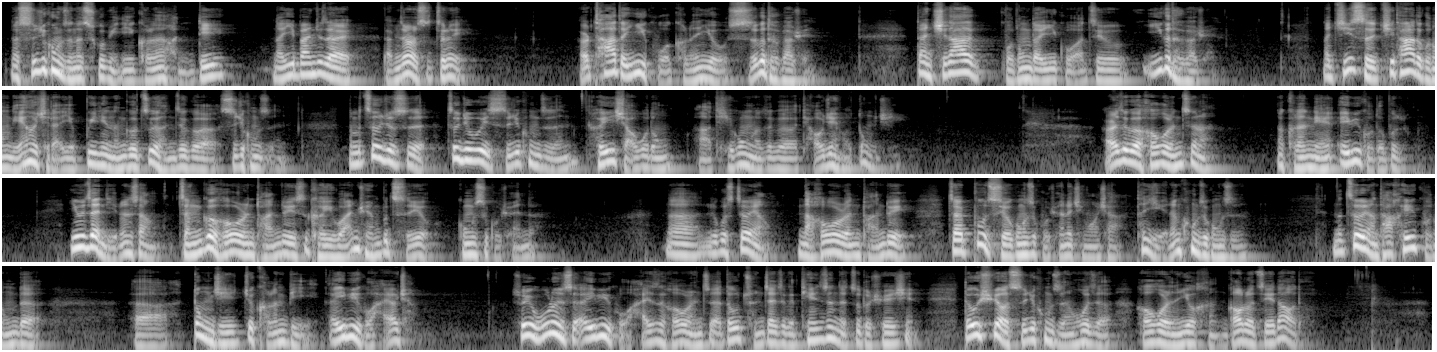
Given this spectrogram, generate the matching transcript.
那实际控制人的持股比例可能很低，那一般就在百分之二十之内。而他的一股可能有十个投票权，但其他的股东的一股只有一个投票权。那即使其他的股东联合起来，也不一定能够制衡这个实际控制人。那么这就是这就为实际控制人黑小股东啊提供了这个条件和动机。而这个合伙人制呢，那可能连 A、B 股都不如，因为在理论上，整个合伙人团队是可以完全不持有公司股权的。那如果是这样，那合伙人团队在不持有公司股权的情况下，他也能控制公司。那这样，他黑股东的呃动机就可能比 A、B 股还要强。所以，无论是 A、B 股还是合伙人制，都存在这个天生的制度缺陷。都需要实际控制人或者合伙人有很高的职业道德，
